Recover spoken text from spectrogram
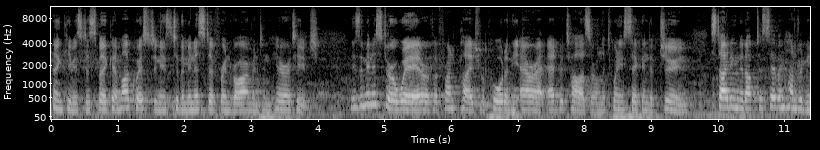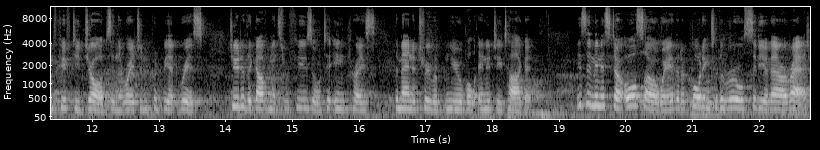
Thank you, Mr Speaker. My question is to the Minister for Environment and Heritage. Is the minister aware of the front page report in the Ararat Advertiser on the 22nd of June stating that up to 750 jobs in the region could be at risk due to the government's refusal to increase the mandatory renewable energy target? Is the minister also aware that according to the rural city of Ararat,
